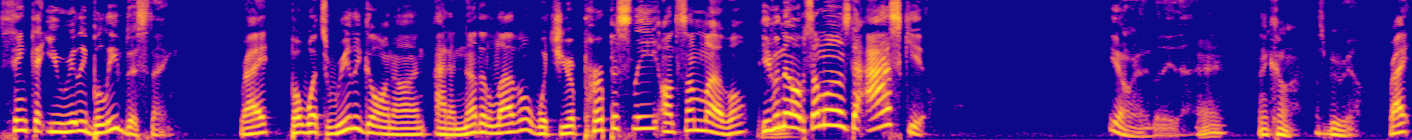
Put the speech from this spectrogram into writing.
think that you really believe this thing, right? But what's really going on at another level, which you're purposely on some level, even though if someone was to ask you, you don't really believe that, right? Like, come on, let's be real, right?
